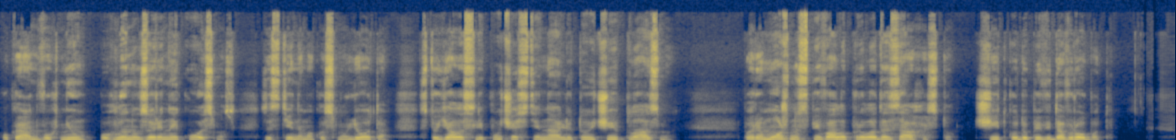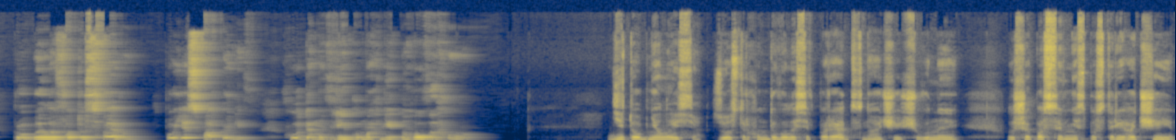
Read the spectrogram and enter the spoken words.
Океан вогню поглинув зоряний космос. За стінами космольота стояла сліпуча стіна лютуючої плазми. Переможно співали прилади захисту, чітко доповідав робот. Пробили фотосферу, пояс факелів, входимо в ліку магнітного вихору. Діти обнялися, з острахом дивилися вперед, знаючи, що вони лише пасивні спостерігачі.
